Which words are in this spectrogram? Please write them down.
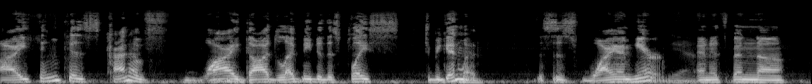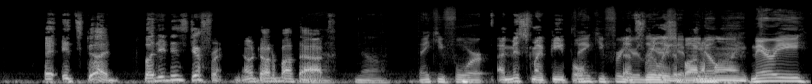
I think is kind of why God led me to this place to begin with. This is why I'm here, Yeah. and it's been uh, it's good, but it is different, no doubt about that. Yeah, no. Thank you for I miss my people. Thank you for That's your really leadership. the bottom you know, line. Mary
